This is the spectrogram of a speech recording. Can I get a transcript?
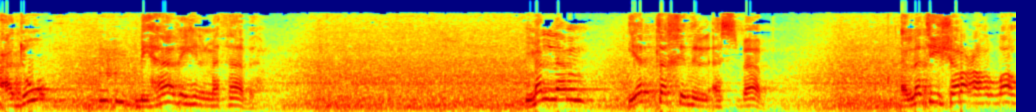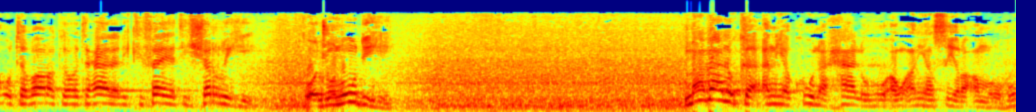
عدو بهذه المثابة. من لم يتخذ الأسباب التي شرعها الله تبارك وتعالى لكفاية شره وجنوده ما بالك أن يكون حاله أو أن يصير أمره؟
